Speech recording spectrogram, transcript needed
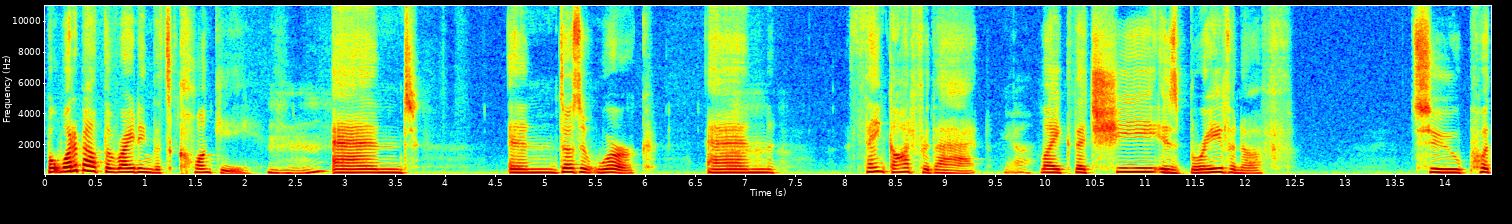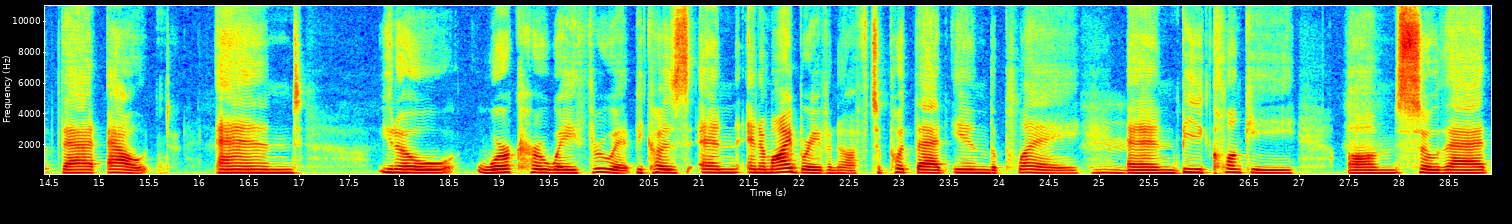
But what about the writing that's clunky mm-hmm. and and doesn't work? And thank God for that Yeah. like that she is brave enough to put that out and you know work her way through it because and and am I brave enough to put that in the play and be clunky um, so that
